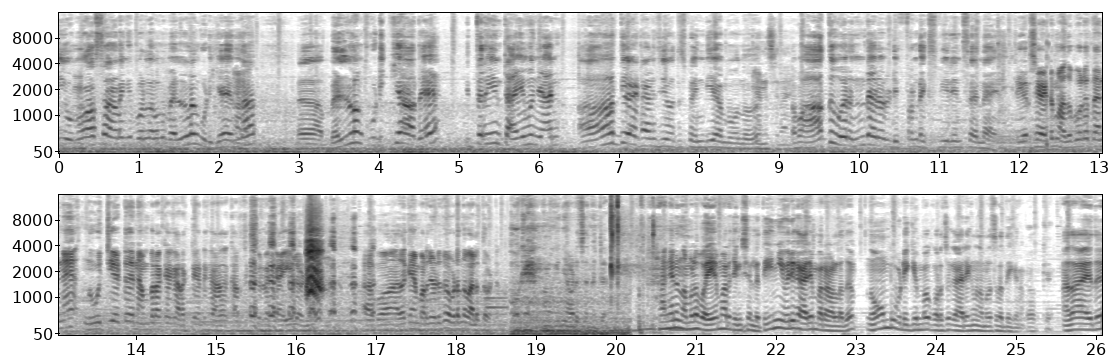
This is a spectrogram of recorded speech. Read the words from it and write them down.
ഈ ഉപവാസം ആണെങ്കിൽ പോലും നമുക്ക് വെള്ളം കുടിക്കാം. എന്നാൽ വെള്ളം കുടിക്കാതെ ഇത്രയും ടൈം ഞാൻ ആദ്യമായിട്ടാണ് ജീവിതത്തിൽ സ്പെൻഡ് ചെയ്യാൻ പോകുന്നത്. അപ്പൊ അത് ഒരു എന്തായാലും ഒരു ഡിഫറെന്റ് എക്സ്പീരിയൻസ് തന്നെ ആയിരിക്കും. തീർച്ചയായിട്ടും. അതുപോലെ തന്നെ നൂറ്റിയെട്ട് നമ്പറൊക്കെ കറക്റ്റ് ആയിട്ട് കയ്യിലുണ്ട്. അപ്പൊ അതൊക്കെ ഞാൻ പറഞ്ഞു കൊടുത്തു അവിടെ നിന്ന് വലത്തോട്ട്. ഓക്കെ നമുക്ക് ഇനി അവിടെ ചെന്നിട്ട്. അങ്ങനെ നമ്മൾ വൈഎംആർ ജംഗ്ഷനിലെത്തി ഇനി ഒരു കാര്യം പറയാനുള്ളത്. നോമ്പ് പിടിക്കുമ്പോൾ കുറച്ച് കാര്യങ്ങൾ നമ്മൾ ശ്രദ്ധിക്കണം. അതായത്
